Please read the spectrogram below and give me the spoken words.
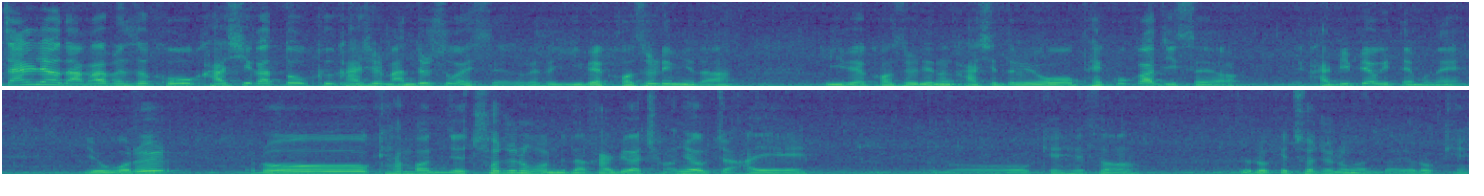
잘려 나가면서 그 가시가 또 그 가시를 만들 수가 있어요. 그래서 입에 거슬립니다. 입에 거슬리는 가시들 요 배꼽까지 있어요. 갈비뼈기 때문에 요거를 이렇게 한번 이제 쳐주는 겁니다. 갈비가 전혀 없죠. 아예 이렇게 해서 이렇게 쳐주는 겁니다. 이렇게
